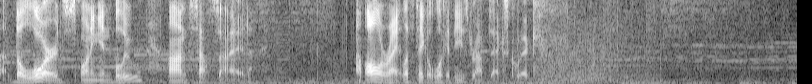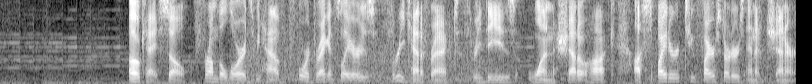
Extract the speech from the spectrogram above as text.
uh, the Lords spawning in blue on south side. Alright, let's take a look at these drop decks quick. Okay, so from the lords we have four Dragon Slayers, three Cataphract, three D's, one Shadowhawk, a Spider, two Firestarters, and a Jenner.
